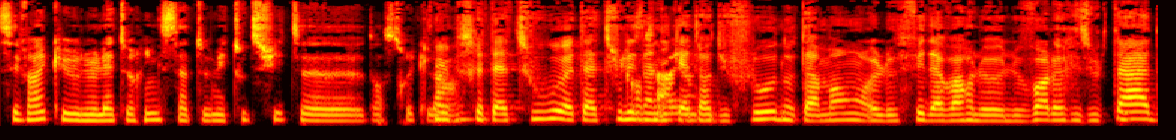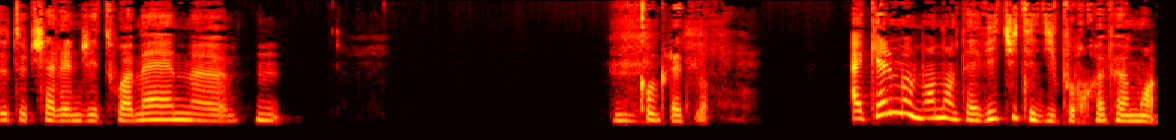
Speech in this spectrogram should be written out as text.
c'est vrai que le lettering, ça te met tout de suite euh, dans ce truc-là. Oui, parce que t'as tout, euh, t'as tous les indicateurs du flow, notamment euh, le fait d'avoir le, le, voir le résultat, de te challenger toi-même. Hmm. Complètement. À quel moment dans ta vie tu t'es dit pourquoi pas moi?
